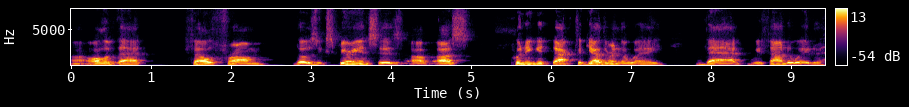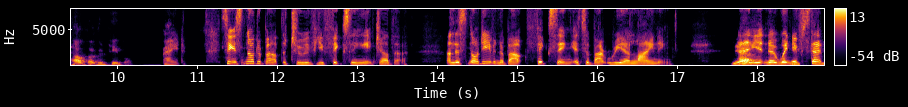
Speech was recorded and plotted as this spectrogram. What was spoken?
Uh, all of that fell from those experiences of us putting it back together in the way that we found a way to help other people. Right. See, it's not about the two of you fixing each other. And it's not even about fixing, it's about realigning. Yeah. And you know, when you've step,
